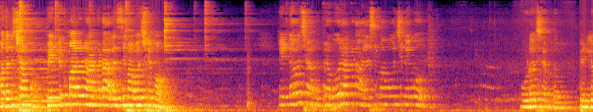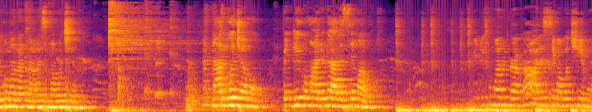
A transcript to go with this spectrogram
మొదటి చాము పెళ్ళి కుమారుడు రాకడ ఆలస్యం అవ్వచ్చేమో రెండవ చాము ప్రభు రాకడ ఆలస్యం అవ్వవచ్చునేమో మూడో శబ్దం పెళ్ళి కుమారుడు రాకడ ఆలస్యం అవ్వచ్చేమో నాలుగో జాము పెళ్ళి కుమారుడు ఆలస్యం అవ్వు. పెళ్ళి కుమారుని రాక ఆలస్యం అవ్వచ్చేమో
